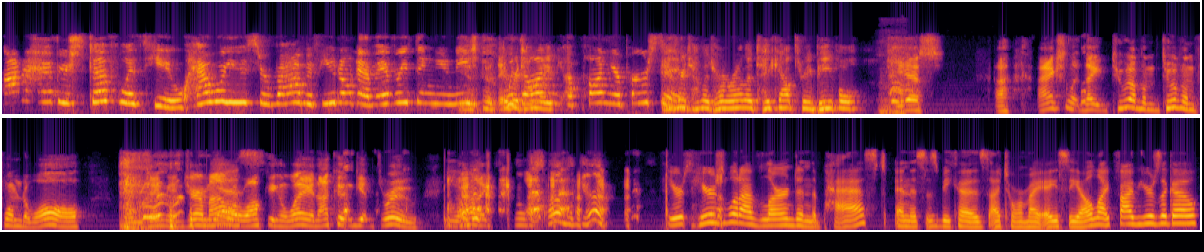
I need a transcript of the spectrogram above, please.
gotta have your stuff with you. How will you survive if you don't have everything you need Yes, every with time on, they- upon your person? Every time they turn around, they take out three people. Yes. Uh, actually, they two of them two of them formed a wall when Jamie and Jeremiah Yes. were walking away, and I couldn't get through. I'm like, oh, son of. Here's here's what I've learned in the past, and this is because I tore my ACL like five years ago.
